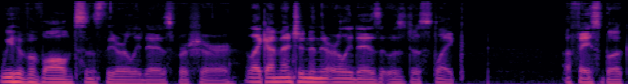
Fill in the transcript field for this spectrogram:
we have evolved since the early days for sure. Like I mentioned in the early days, it was just like a Facebook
